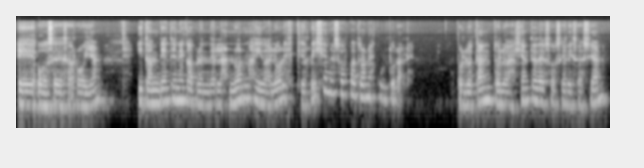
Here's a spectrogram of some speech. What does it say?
eh, o se desarrolla. Y también tiene que aprender las normas y valores que rigen esos patrones culturales. Por lo tanto, los agentes de socialización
